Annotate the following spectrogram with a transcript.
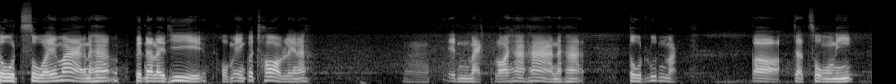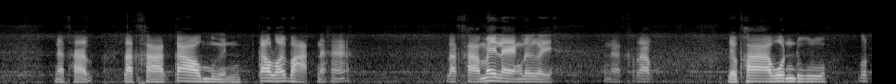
ตูดสวยมากนะฮะเป็นอะไรที่ผมเองก็ชอบเลยนะอ่า NMAX 155นะฮะ ตูดรุ่นใหม่ ก็จัดทรงนี้นะครับ ราคา 9,900 บาทนะฮะ ราคาไม่แรงเลยนะครับ เดี๋ยวพาวนดูรถ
